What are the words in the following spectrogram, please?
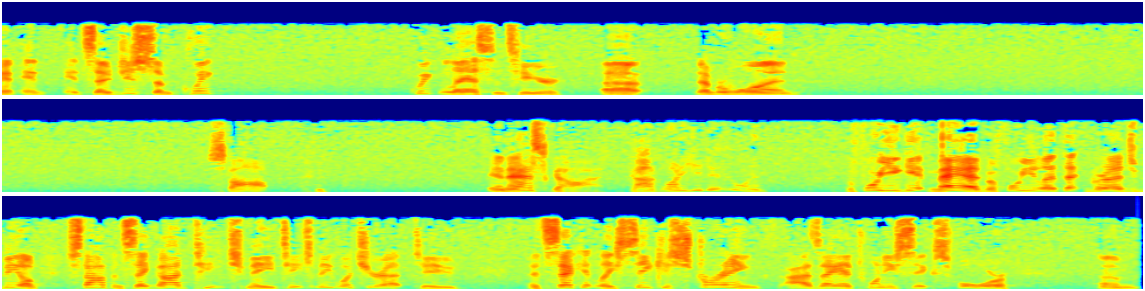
And, and, and so just some quick, quick lessons here. Uh, number one, stop and ask God, God, what are you doing? Before you get mad, before you let that grudge build, stop and say, God, teach me. Teach me what you're up to. And secondly, seek His strength. Isaiah 26, 4 um,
